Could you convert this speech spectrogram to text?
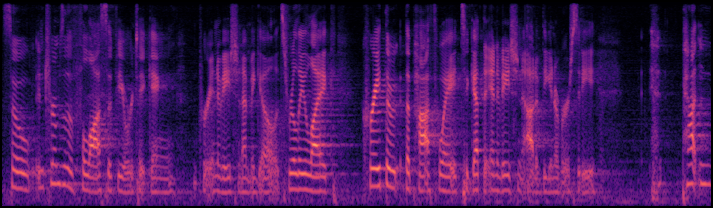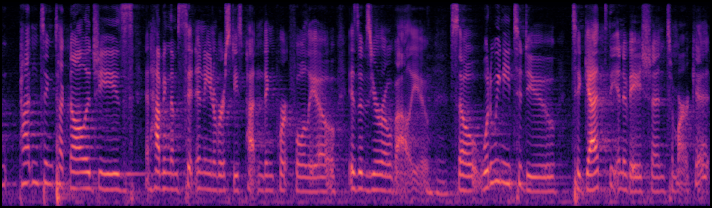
So in terms of the philosophy we're taking for innovation at McGill, it's really like create the, the pathway to get the innovation out of the university. Patent, patenting technologies and having them sit in a university's patenting portfolio is of zero value. Mm-hmm. So, what do we need to do to get the innovation to market?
